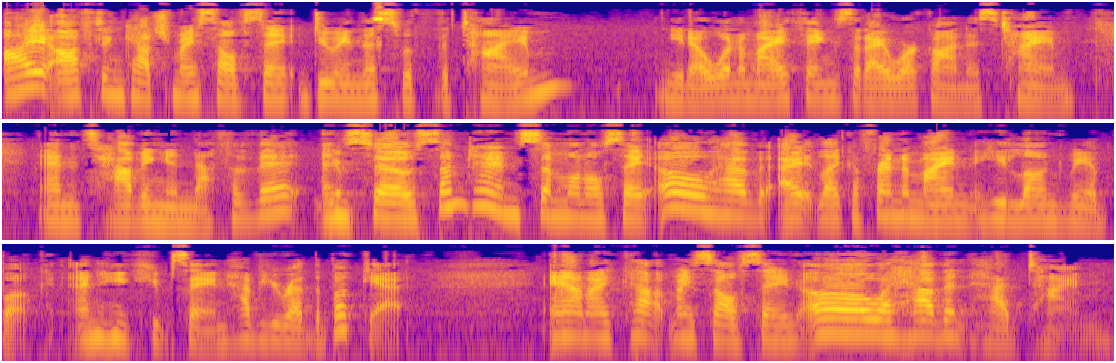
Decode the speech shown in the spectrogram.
I often catch myself say, doing this with the time. You know, one of my things that I work on is time and it's having enough of it. And so sometimes someone will say, Oh, have I, like a friend of mine, he loaned me a book and he keeps saying, have you read the book yet? And I caught myself saying, Oh, I haven't had time.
